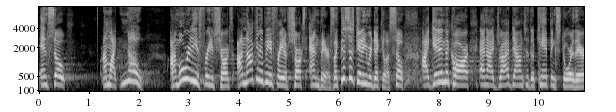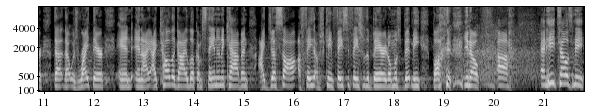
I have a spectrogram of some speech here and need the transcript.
And so I'm like, no, I'm already afraid of sharks. I'm not gonna be afraid of sharks and bears. Like, this is getting ridiculous. So I get in the car and I drive down to the camping store there that, that was right there. And, and I, I tell the guy, look, I'm staying in a cabin. I just saw a face, I came face to face with a bear. It almost bit me. But, you know, uh, and he tells me,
